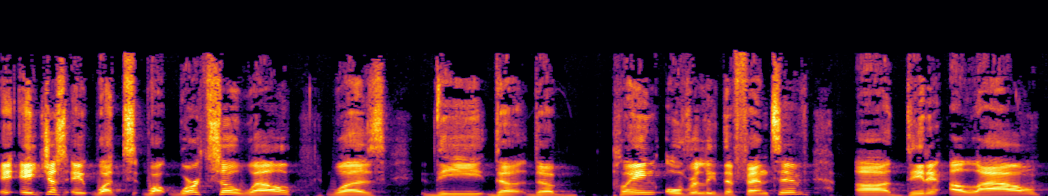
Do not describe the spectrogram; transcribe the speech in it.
it, just it what what worked so well was the the the playing overly defensive uh, didn't allow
